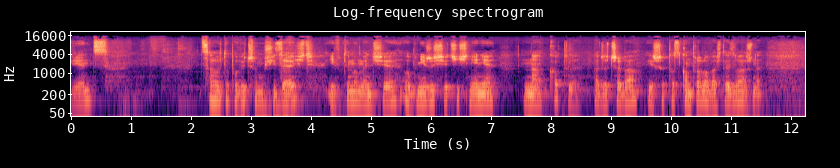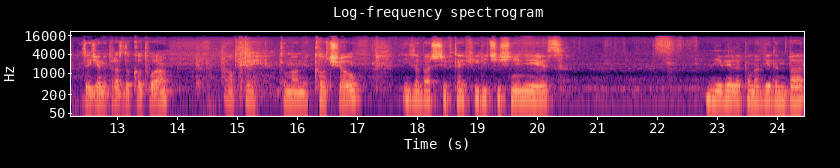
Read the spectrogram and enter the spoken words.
Więc całe to powietrze musi zejść i w tym momencie obniży się ciśnienie na kotle. Także trzeba jeszcze to skontrolować, to jest ważne. Zejdziemy teraz do kotła. Ok, tu mamy kocioł i zobaczcie, w tej chwili ciśnienie jest niewiele ponad 1 bar.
